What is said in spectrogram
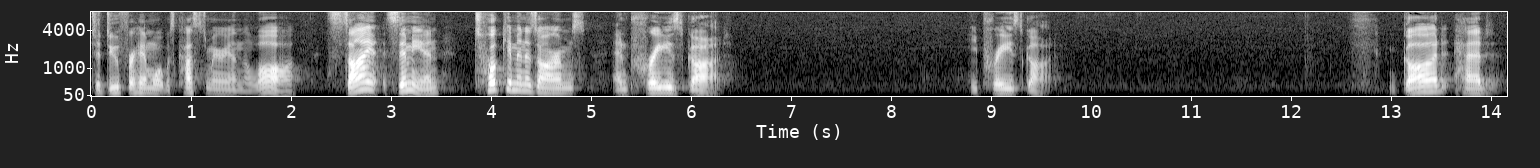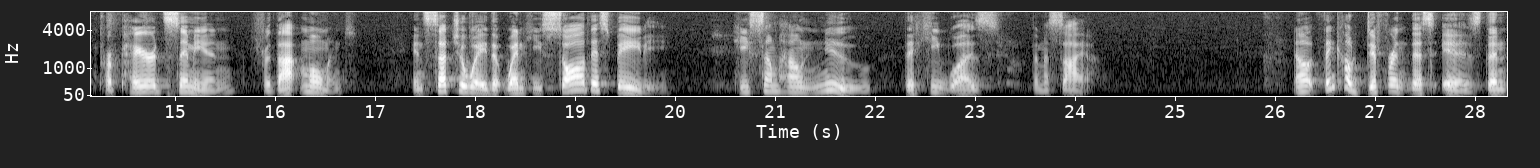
to do for him what was customary on the law, Simeon took him in his arms and praised God. He praised God. God had prepared Simeon for that moment in such a way that when he saw this baby, he somehow knew that he was the Messiah. Now, think how different this is than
